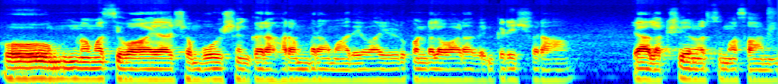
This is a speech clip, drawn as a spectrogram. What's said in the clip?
ఓం నమ శివాయ శంభో శంకర హరం బ్రహ్మదేవ ఏడుకొండలవాడ వెంకటేశ్వర యా లక్ష్మీ నరసింహస్వామి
